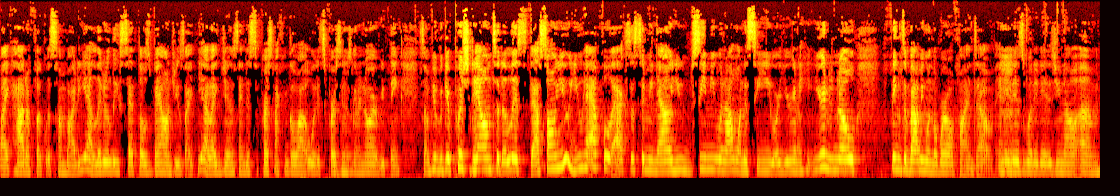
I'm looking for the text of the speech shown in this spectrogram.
like how to fuck with somebody, yeah, literally set those boundaries. Like, yeah, like Jen saying, this is the person I can go out with, this person mm-hmm. who's gonna know everything. Some people get pushed down to the list. That's on you. You have full access to me now. You see me when I want to see you, or you're gonna you're gonna know things about me when the world finds out and mm. it is what it is you know um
